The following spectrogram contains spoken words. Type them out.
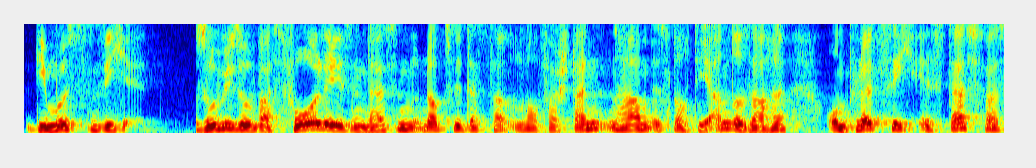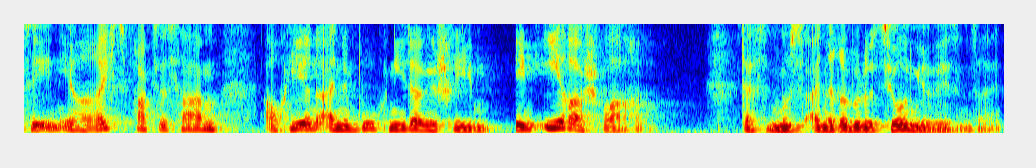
die mussten sich sowieso was vorlesen lassen und ob sie das dann noch verstanden haben, ist noch die andere Sache. Und plötzlich ist das, was sie in ihrer Rechtspraxis haben, auch hier in einem Buch niedergeschrieben, in ihrer Sprache. Das muss eine Revolution gewesen sein.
